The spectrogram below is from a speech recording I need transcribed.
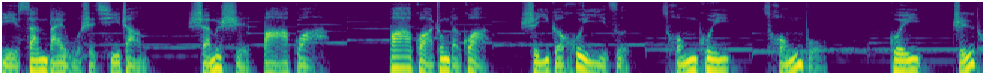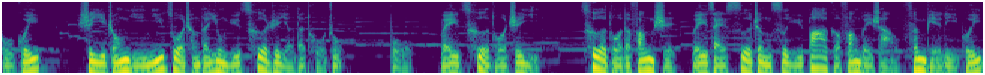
第三百五十七章，什么是八卦？八卦中的“卦”是一个会意字，从龟，从卜。龟，指土龟，是一种以泥做成的用于测日影的土柱。卜，为测度之意。测度的方式为在四正四余八个方位上分别立龟，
